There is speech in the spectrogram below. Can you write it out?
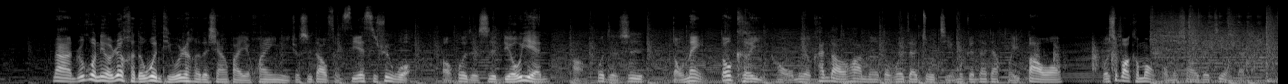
那如果你有任何的问题或任何的想法，也欢迎你就是到粉丝页私讯我哦，或者是留言好，或者是抖内都可以好，我们有看到的话呢，都会在做节目跟大家回报哦。我是宝可梦，我们下回再见，拜拜。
